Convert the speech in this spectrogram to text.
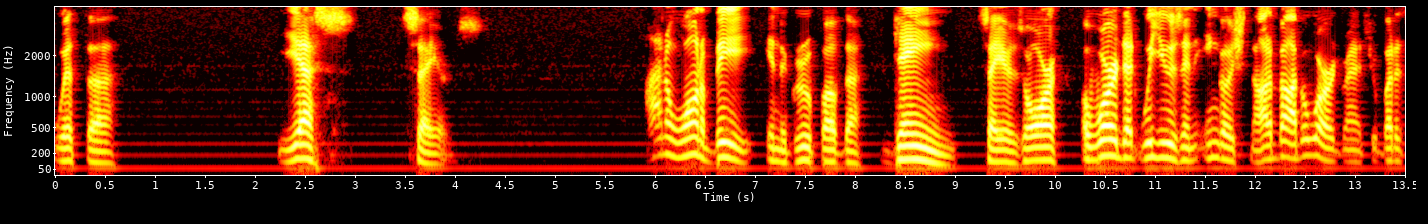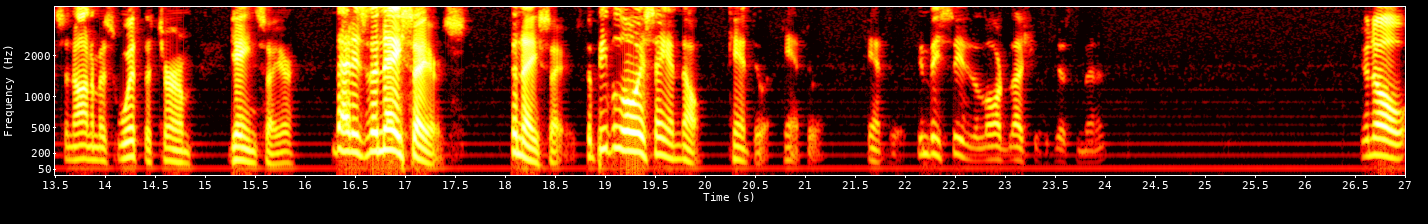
with the yes sayers. I don't want to be in the group of the gain sayers or a word that we use in English, not a Bible word, grant you, but it's synonymous with the term gainsayer. That is the naysayers. The naysayers. The people who are always saying no, can't do it, can't do it, can't do it. You can be seated. The Lord bless you for just a minute. You know,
